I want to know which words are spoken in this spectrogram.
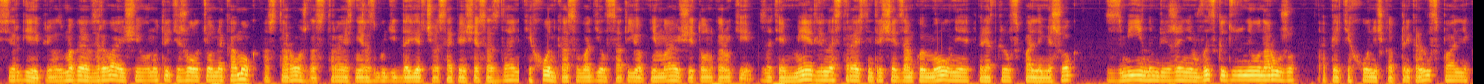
Сергей, превозмогая взрывающий его внутри тяжелый темный комок, осторожно, стараясь не разбудить доверчиво сопящее создание, тихонько освободился от ее обнимающей тонкой руки. Затем медленно, стараясь не трещать замкой молнии, приоткрыл спальный мешок, змеиным движением выскользнул из него наружу, опять тихонечко прикрыл спальник,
